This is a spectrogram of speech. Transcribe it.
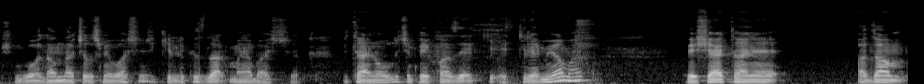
Şimdi bu adamlar çalışmaya başlayınca kirlilik hızla artmaya başlayacak. Bir tane olduğu için pek fazla etki, etkilemiyor ama beşer tane adam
